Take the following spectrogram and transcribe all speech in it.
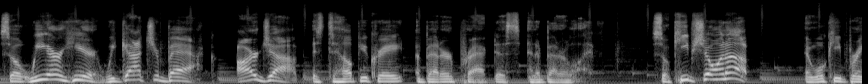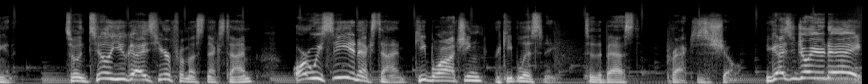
So we are here. We got your back. Our job is to help you create a better practice and a better life. So keep showing up and we'll keep bringing it. So until you guys hear from us next time, or we see you next time, keep watching or keep listening to the best practices show. You guys enjoy your day.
